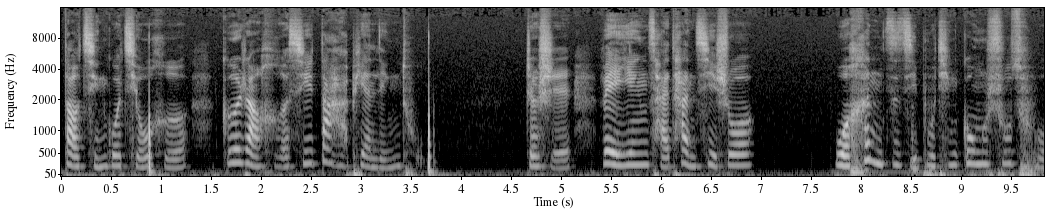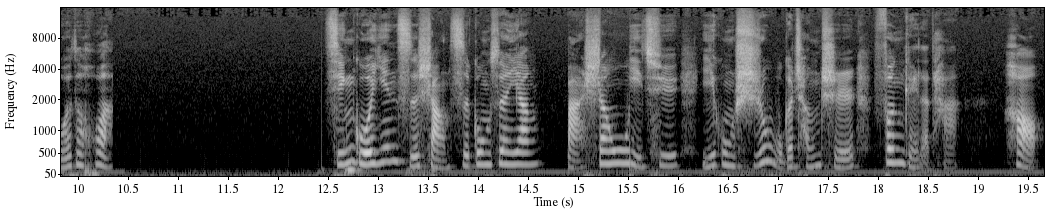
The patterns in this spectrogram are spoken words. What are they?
到秦国求和，割让河西大片领土。这时，魏婴才叹气说：“我恨自己不听公叔痤的话。”秦国因此赏赐公孙鞅，把商巫地区一共十五个城池分给了他，号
